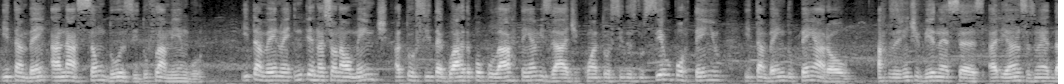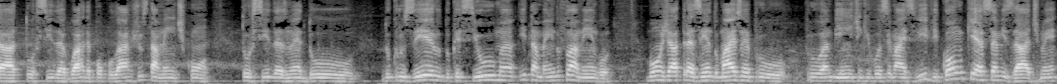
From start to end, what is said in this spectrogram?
e também a Nação 12, do Flamengo. E também, é internacionalmente, a torcida Guarda Popular tem amizade com as torcidas do Cerro Portenho e também do Penharol. Marcos, a gente vê nessas alianças é da torcida Guarda Popular justamente com torcidas é do do Cruzeiro, do Criciúma e também do Flamengo. Bom, já trazendo mais né, para o ambiente em que você mais vive, como que é essa amizade, né?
